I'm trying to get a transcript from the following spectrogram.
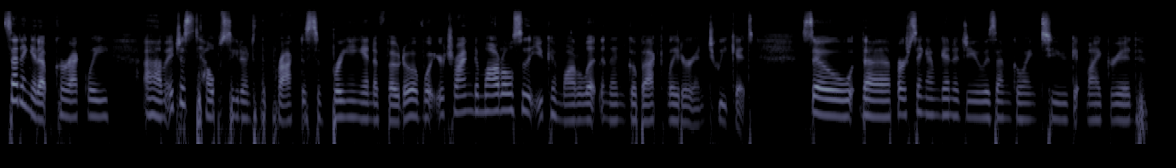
setting it up correctly. Um, it just helps to get into the practice of bringing in a photo of what you're trying to model so that you can model it and then go back later and tweak it. So the first thing I'm going to do is I'm going to get my grid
